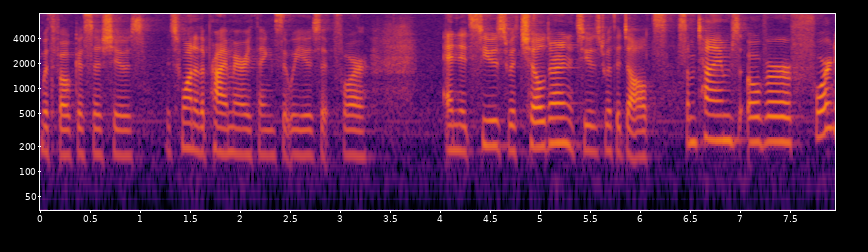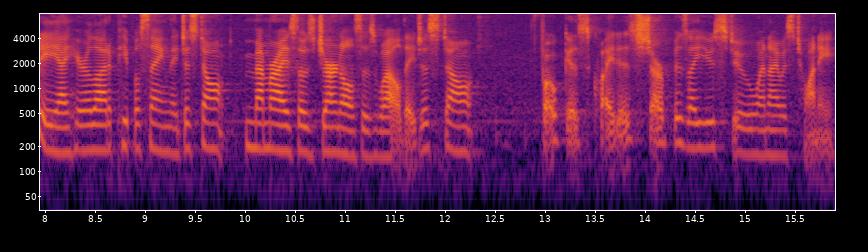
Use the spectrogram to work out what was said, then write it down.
with focus issues. It's one of the primary things that we use it for. And it's used with children, it's used with adults. Sometimes over 40, I hear a lot of people saying they just don't memorize those journals as well. They just don't focus quite as sharp as I used to when I was 20.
